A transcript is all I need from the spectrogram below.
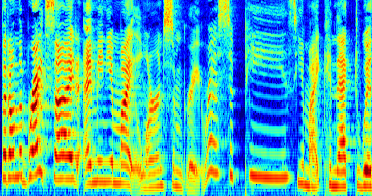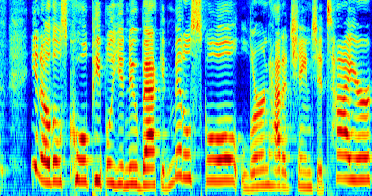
But on the bright side, I mean, you might learn some great recipes. You might connect with, you know, those cool people you knew back in middle school, learn how to change a tire.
